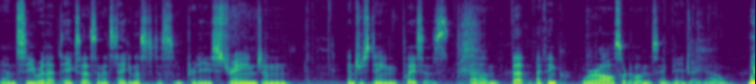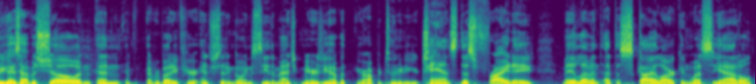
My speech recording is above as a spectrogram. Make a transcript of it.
and see where that takes us. And it's taken us to some pretty strange and interesting places um, that I think we're all sort of on the same page right now. Well, you guys have a show, and and if everybody, if you're interested in going to see the Magic Mirrors, you have a, your opportunity, your chance this Friday, May 11th, at the Skylark in West Seattle,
